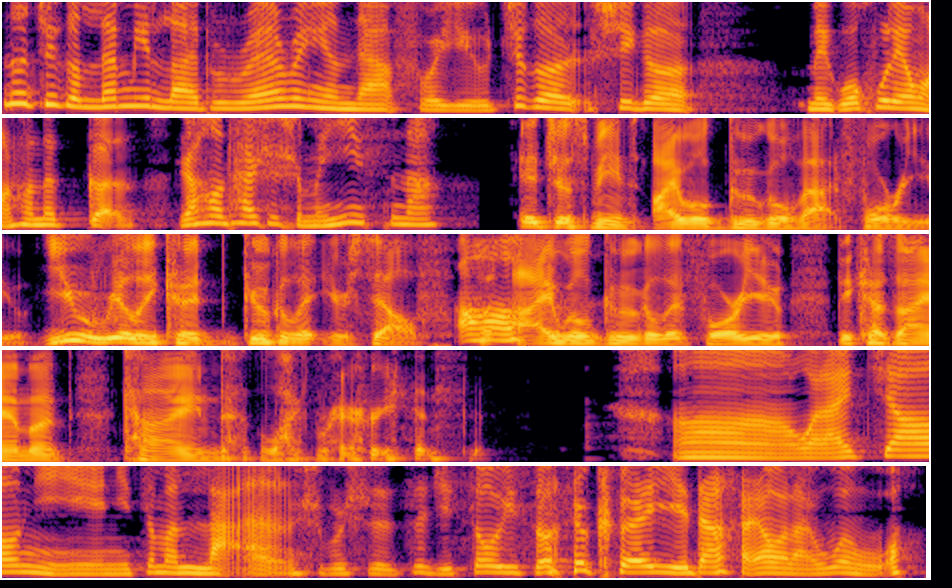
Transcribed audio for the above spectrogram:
那这个 let me librarian that for you，这个是一个美国互联网上的梗，然后它是什么意思呢？ It just means I will Google that for you. You really could Google it yourself, but I will Google it for you because I am a kind librarian. 嗯，我来教你，你这么懒，是不是自己搜一搜就可以？但还要来问我，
